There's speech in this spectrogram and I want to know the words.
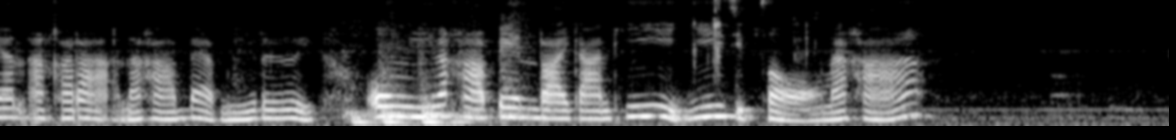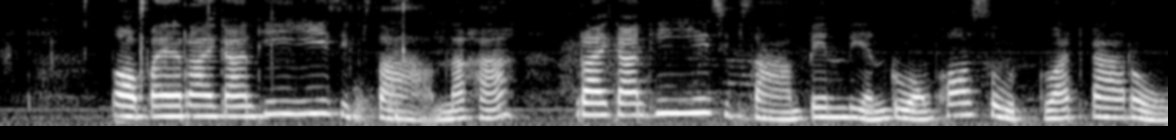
ยันอักขระนะคะ แบบนี้เลย องค์นี้นะคะเป็นรายการที่ 22 นะคะ ต่อไปรายการที่ 23 นะคะ รายการที่ 23 เป็นเหรียญหลวงพ่อสุดวัดกาหลง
